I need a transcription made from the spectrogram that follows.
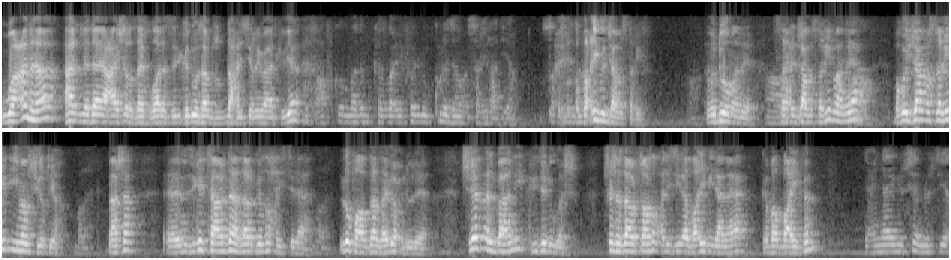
وعنها هل لدى عائشة رضي الله عنها سيدي كدوز هم صدح لسي الروايات كذا ما دام كضعيف كل جامع صغير هذه صحيح. ضعيف الجامع الصغير. ودوه معناه. صحيح الجامع الصغير معناه. بقول الجامع الصغير إمام سيوطية باشا؟ نزيجي ساردة هزار بيصح حديث ده لو فاضل هزار لو حدوده شيخ ألباني كريت دوبش شش هزار وتصل حديث ده ضعيف إلى أنا كبر ضعيفا. يعني ناي نسي نسي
